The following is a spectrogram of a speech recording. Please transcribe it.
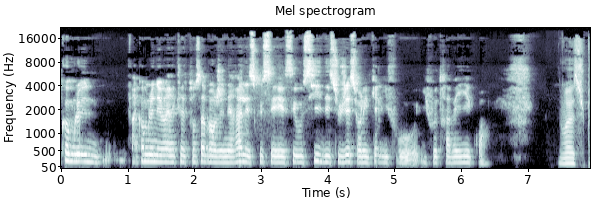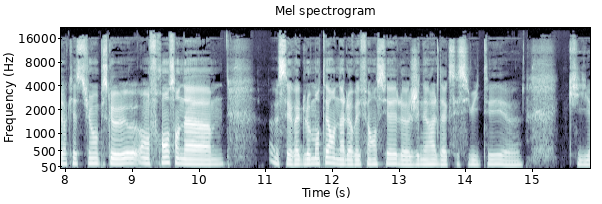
comme le, numérique responsable en général, est-ce que c'est, aussi des sujets sur lesquels il faut, il faut travailler, quoi? Ouais, super question, puisque euh, en France, on a, euh, c'est réglementaire, on a le référentiel général d'accessibilité euh, qui,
